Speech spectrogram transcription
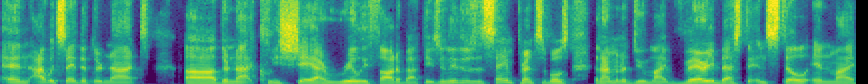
And I would say that they're not uh, they're not cliche. I really thought about these. And these are the same principles that I'm going to do my very best to instill in my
